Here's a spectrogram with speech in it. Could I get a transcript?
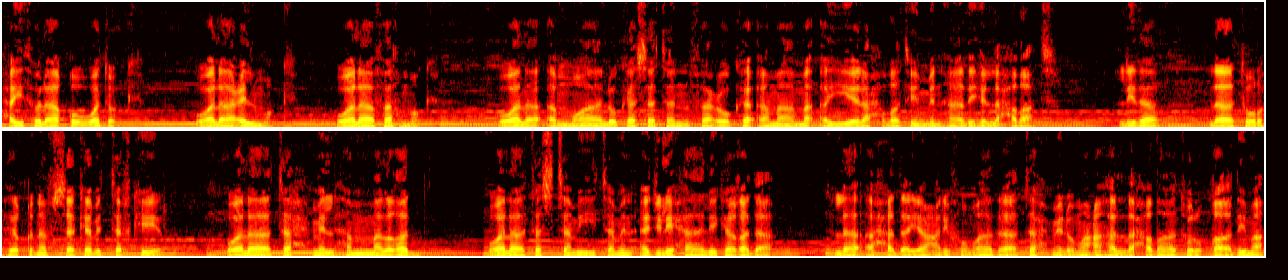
حيث لا قوتك ولا علمك ولا فهمك ولا أموالك ستنفعك أمام أي لحظة من هذه اللحظات. لذا لا ترهق نفسك بالتفكير ولا تحمل هم الغد ولا تستميت من أجل حالك غدا. لا أحد يعرف ماذا تحمل معها اللحظات القادمة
